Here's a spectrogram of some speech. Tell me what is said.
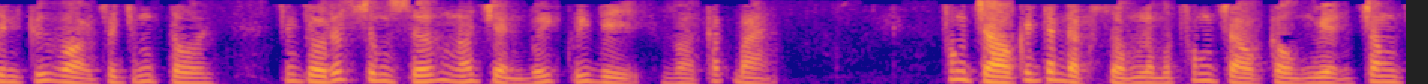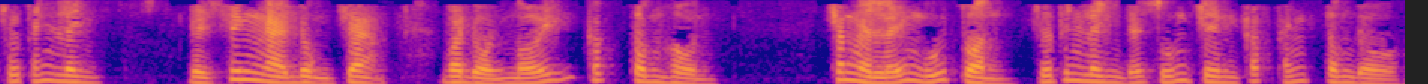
xin cứ gọi cho chúng tôi. Chúng tôi rất sung sướng nói chuyện với quý vị và các bạn. Phong trào kinh tân đặc sủng là một phong trào cầu nguyện trong Chúa Thánh Linh để xin Ngài đụng chạm và đổi mới các tâm hồn. Trong ngày lễ ngũ tuần, Chúa Thánh Linh đã xuống trên các thánh tông đồ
